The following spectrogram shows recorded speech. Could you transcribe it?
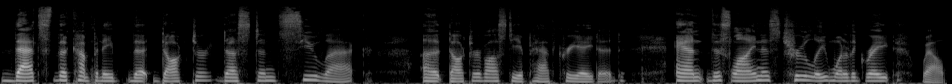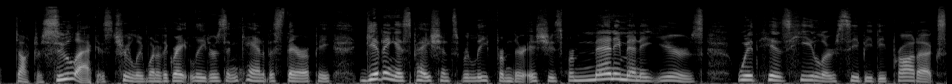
That's the company that Dr. Dustin Sulak a doctor of osteopath created. And this line is truly one of the great, well, Dr. Sulak is truly one of the great leaders in cannabis therapy, giving his patients relief from their issues for many, many years with his healer CBD products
